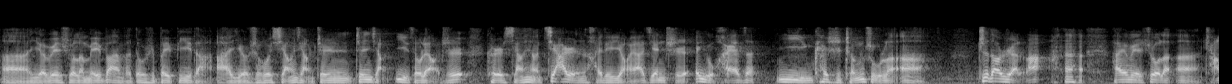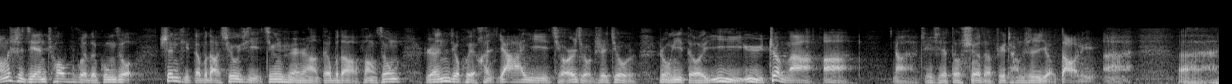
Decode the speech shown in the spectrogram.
啊，有位说了没办法，都是被逼的啊。有时候想想真真想一走了之，可是想想家人还得咬牙坚持。哎呦，孩子，你已经开始成熟了啊，知道忍了。还有位说了啊，长时间超负荷的工作，身体得不到休息，精神上得不到放松，人就会很压抑，久而久之就容易得抑郁症啊啊啊！这些都说的非常之有道理啊。呃，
